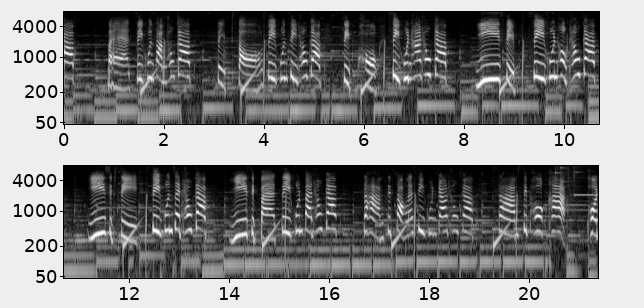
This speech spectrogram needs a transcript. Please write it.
กับ 8 4คูณ3เท่ากับ 12 4คูณ4เท่ากับ 16 4คูณ5เท่ากับ 20 4คูณ6เท่ากับ 24 4คูณ7เท่ากับ 28 4คูณ8เท่ากับ 32 และ4คูณ9เท่ากับ 36 ค่ะ ผล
